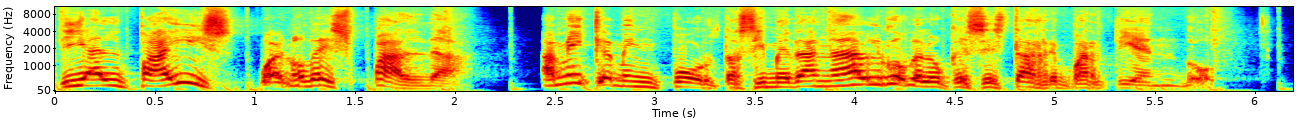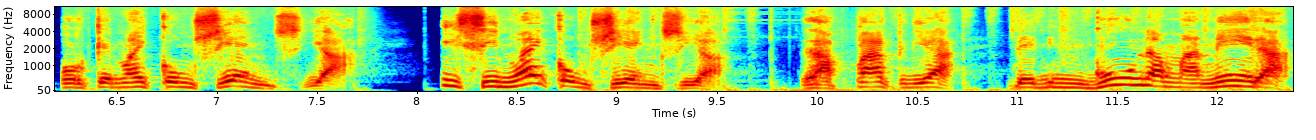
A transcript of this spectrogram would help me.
y al país, bueno, de espalda. A mí qué me importa si me dan algo de lo que se está repartiendo, porque no hay conciencia. Y si no hay conciencia, la patria de ninguna manera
